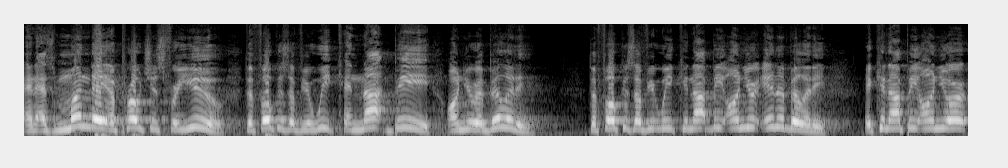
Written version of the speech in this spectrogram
And as Monday approaches for you, the focus of your week cannot be on your ability. The focus of your week cannot be on your inability. It cannot be on your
